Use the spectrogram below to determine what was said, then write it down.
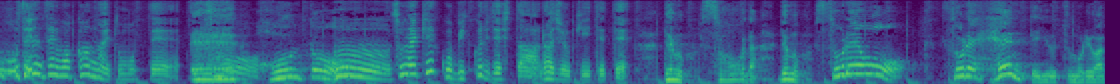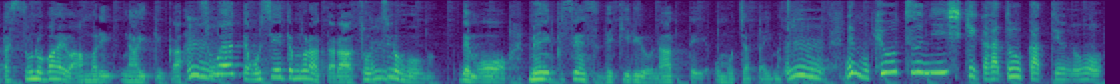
えもう全然わかんないと思って。えー、本当？うん。それ結構びっくりでしたラジオ聞いてて。でもそうだ。でもそれをそれ変っていうつもりは私その場合はあんまりないっていうか、うん、そうやって教えてもらったらそっちの方でもメイクセンスできるよなって思っちゃった今ちょっと、うん、でも共通認識がどうかっていうのを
